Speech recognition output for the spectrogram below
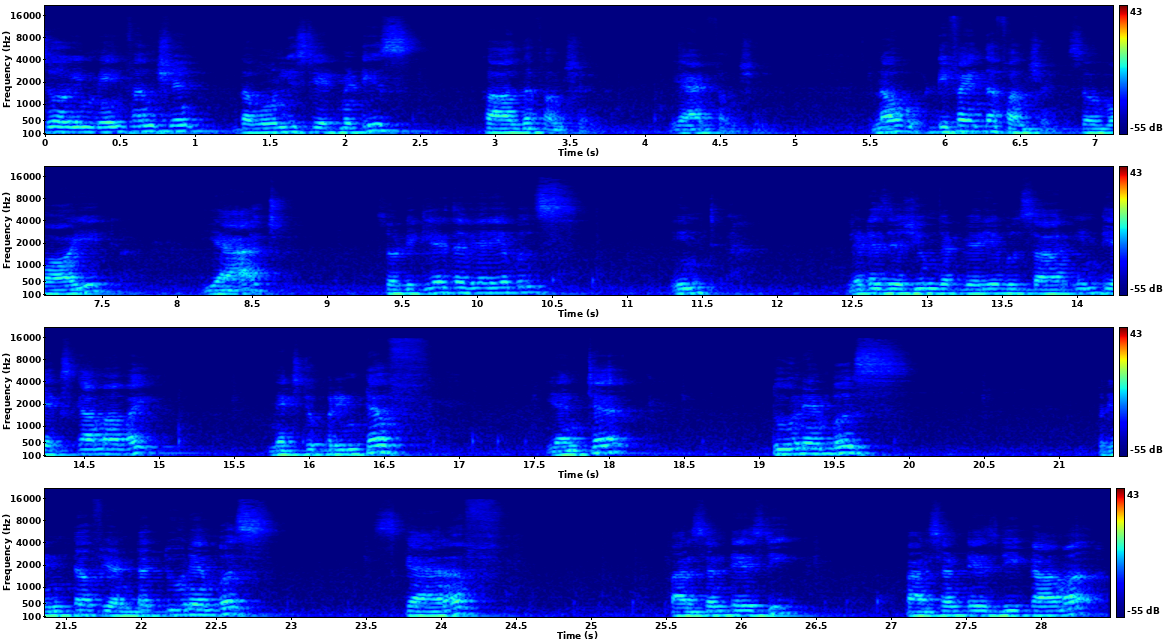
so in main function the only statement is call the function add function Now define the function. So void add. So declare the variables int. Let us assume that variables are int x comma y. Next to printf. Enter two numbers. Printf enter two numbers. Scanf percentage d percentage d comma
